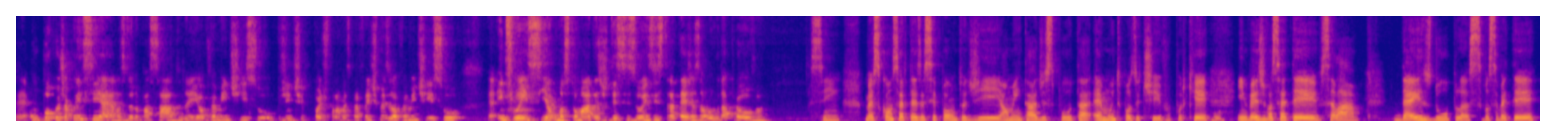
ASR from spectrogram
é, um pouco eu já conhecia elas do ano passado, né? E obviamente isso, a gente pode falar mais para frente, mas obviamente isso é, influencia algumas tomadas de decisões e estratégias ao longo da prova. Sim, mas com certeza esse ponto de aumentar a disputa é muito positivo, porque uhum. em vez de você ter, sei lá, 10 duplas, você vai ter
